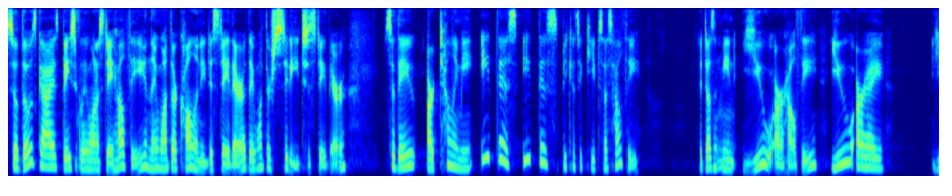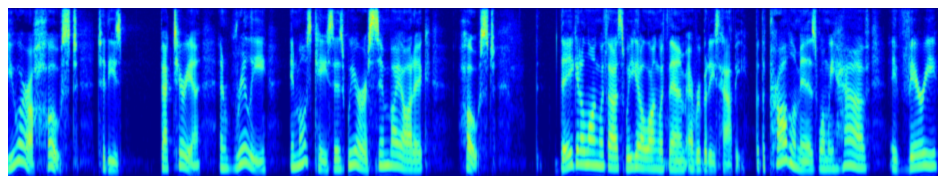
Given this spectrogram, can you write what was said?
So those guys basically want to stay healthy and they want their colony to stay there. They want their city to stay there. So they are telling me, eat this, eat this, because it keeps us healthy. It doesn't mean you are healthy. You are a you are a host to these bacteria. And really, in most cases, we are a symbiotic host. They get along with us, we get along with them, everybody's happy. But the problem is when we have a very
